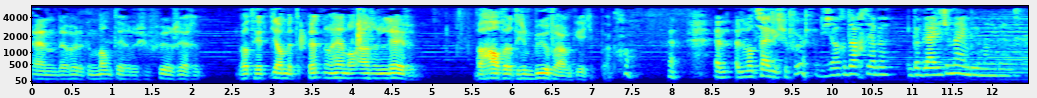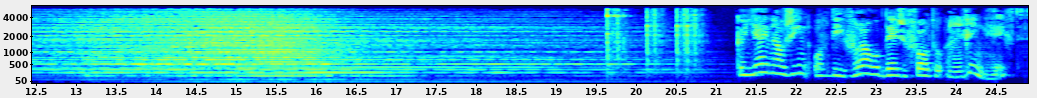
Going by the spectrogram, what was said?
En daar hoorde ik een man tegen de chauffeur zeggen... Wat heeft Jan met de pet nou helemaal aan zijn leven? Behalve dat hij zijn buurvrouw een keertje pakt. en, en wat zei de chauffeur? Die zou gedacht hebben, ik ben blij dat je mijn buurman niet bent. Kun jij nou zien of die vrouw op deze foto een ring heeft?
